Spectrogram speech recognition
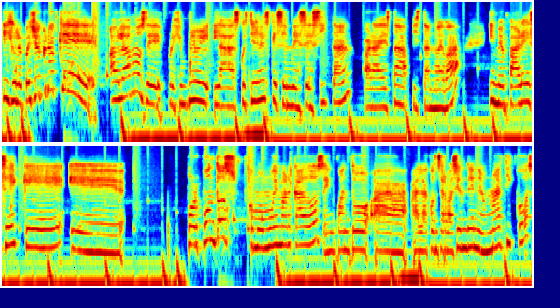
Híjole, pues yo creo que hablábamos de, por ejemplo, las cuestiones que se necesitan para esta pista nueva y me parece que eh, por puntos como muy marcados en cuanto a, la conservación de neumáticos,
